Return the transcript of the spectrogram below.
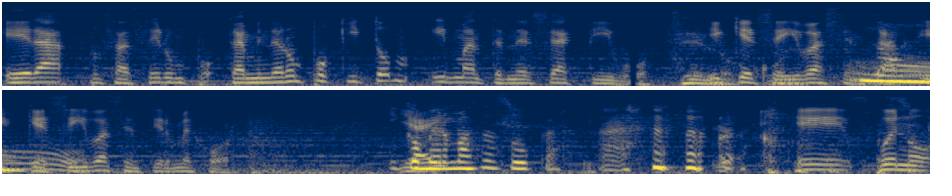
era pues hacer un po- caminar un poquito y mantenerse activo Se y que se iba a sentar y que se iba a sentir mejor. Y Y comer ahí- más azúcar. Ah. Eh, bueno,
